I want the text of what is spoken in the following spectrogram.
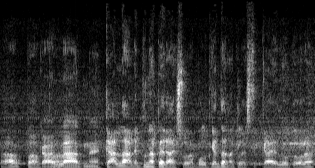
Άπα, Καλά, ναι. Καλά, ναι, πού να περάσεις τώρα από εδώ, ποια τα ανακλαστικά εδώ τώρα.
